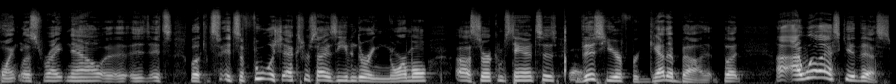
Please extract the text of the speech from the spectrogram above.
pointless right now. It- It's look, it's it's a foolish exercise even during normal uh, circumstances. This year, forget about it. But I, I will ask you this:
